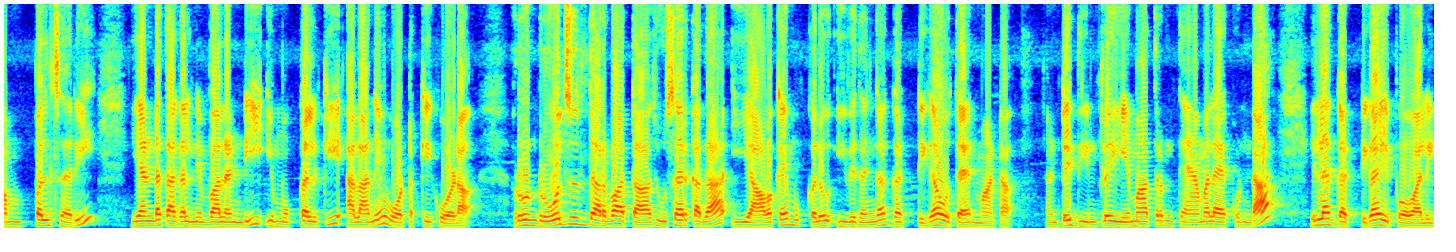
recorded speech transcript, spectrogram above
కంపల్సరీ ఎండ తగలనివ్వాలండి ఈ ముక్కలకి అలానే ఓటకి కూడా. రెండు రోజుల తర్వాత చూసారు కదా ఈ ఆవకాయ ముక్కలు ఈ విధంగా గట్టిగా అవుతాయన్నమాట. అంటే దీంట్లో ఏమాత్రం తేమ లేకుండా ఇలా గట్టిగా అయిపోవాలి.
